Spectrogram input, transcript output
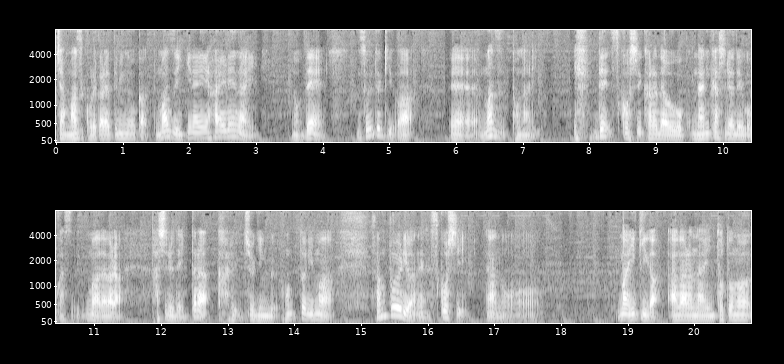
じゃあまずこれからやってみようかって。まずいきなり入れないのでそういう時は、えー、まず隣。で少し体を動く何かしらで動かす。まあだから走るで言ったら軽いジョギング。本当にまあ散歩よりはね少しあの、まあ息が上がらない整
